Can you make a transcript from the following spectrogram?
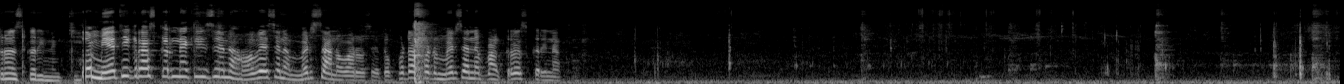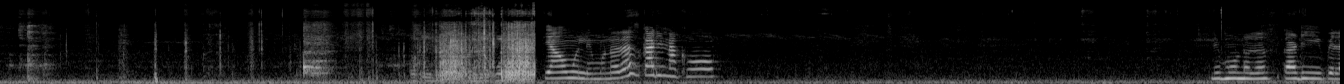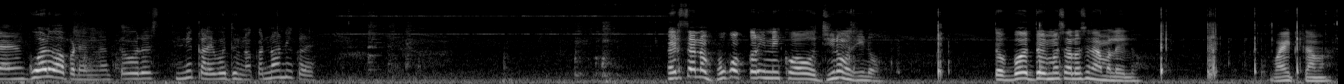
ક્રશ કરી નાખીએ. તો મેથી ક્રશ કરી નાખી છે ને હવે છે ને મરસાનો વારો છે. તો ફટાફટ મરસાને પણ ક્રશ કરી નાખો. ત્યાં હું લીંબુનો રસ કાઢી નાખું. લીંબુનો રસ કાઢી પેલા એને ગોળવા પડે ને તો રસ નીકળે વધુ નકર ન નીકળે. મરસાનો ભૂકો કરી નાખો આવો ઝીણો ઝીણો. તો બધો મસાલો છે ને આમાં લઈ લો. વ્હાઈટ કામાં.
